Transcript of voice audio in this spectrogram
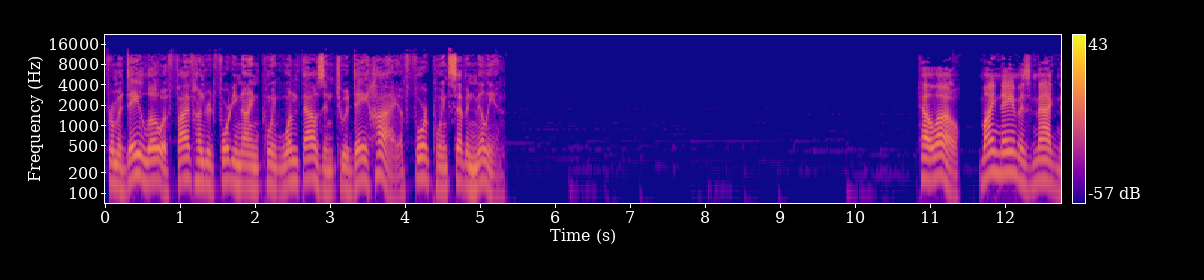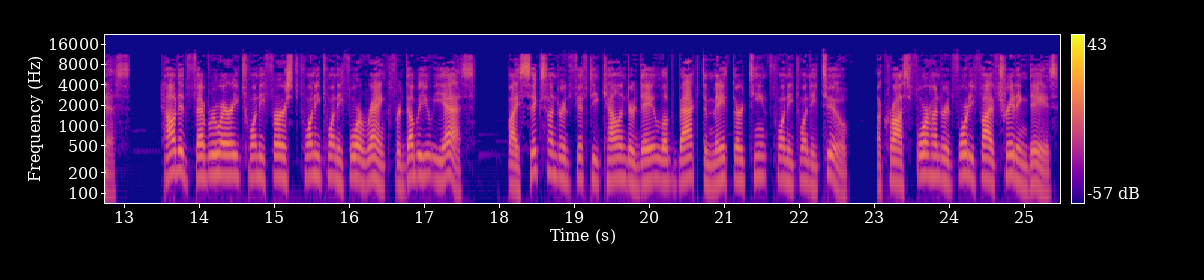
from a day low of 549.1 thousand to a day high of 4.7 million. Hello, My name is Magnus. How did February 21, 2024 rank for WES? By 650 calendar day look back to May 13, 2022, across 445 trading days,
